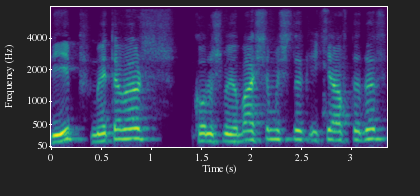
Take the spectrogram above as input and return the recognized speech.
Deyip Metaverse konuşmaya başlamıştık iki haftadır.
